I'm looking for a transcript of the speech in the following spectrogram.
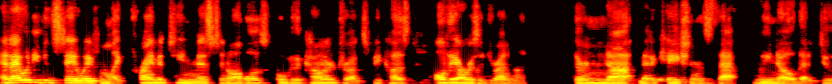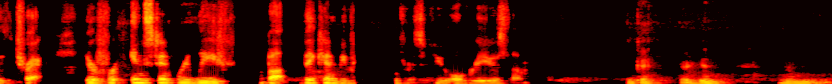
and I would even stay away from like Primatene Mist and all those over the counter drugs because all they are is adrenaline. They're not medications that we know that do the trick. They're for instant relief, but they can be dangerous if you overuse them. Okay, very good. Um,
